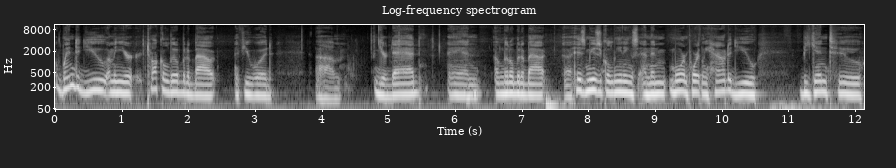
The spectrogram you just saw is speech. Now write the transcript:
when did you? I mean, you're talk a little bit about, if you would, um, your dad, and a little bit about uh, his musical leanings, and then more importantly, how did you begin to?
